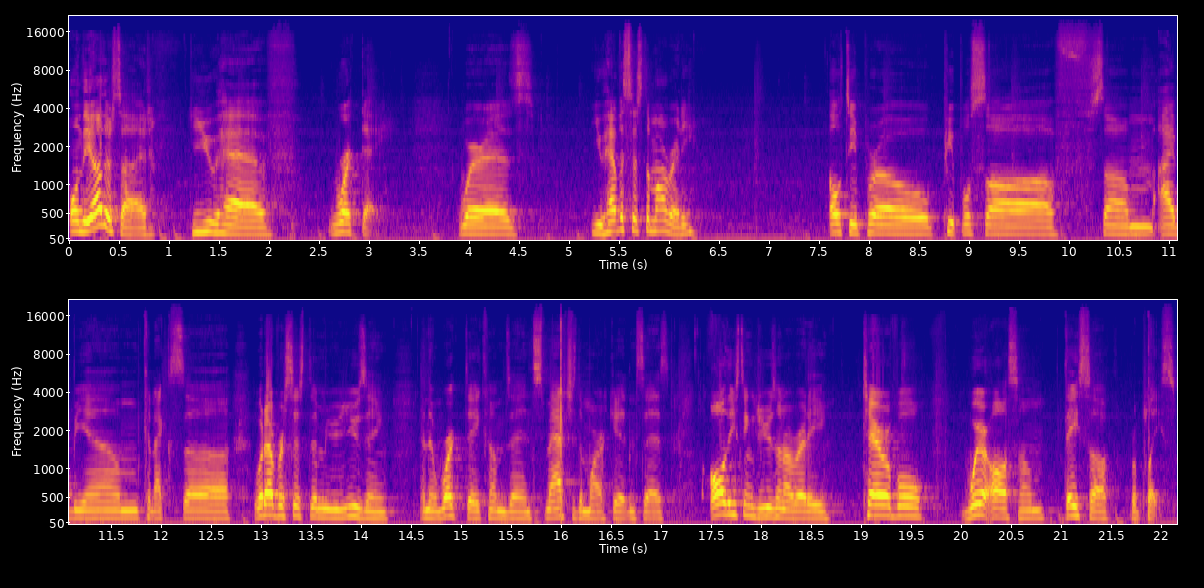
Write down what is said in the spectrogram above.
On the other side, you have Workday, whereas you have a system already. UltiPro, PeopleSoft, some IBM, Kenexa, whatever system you're using, and then Workday comes in, smashes the market, and says, All these things you're using already, terrible, we're awesome, they suck, replace.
